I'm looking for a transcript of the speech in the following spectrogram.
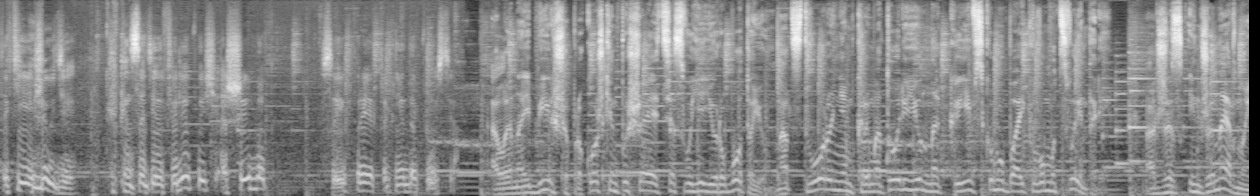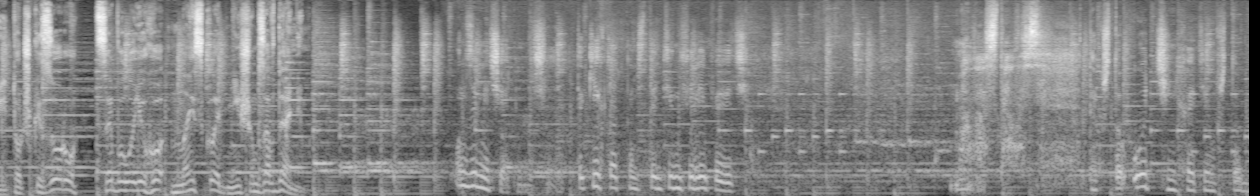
такие люди, как Константин Филиппович, ошибок в своих проектах не допустят. Але найбільше Прокошкін пишається своєю роботою над створенням крематорію на київському байковому цвинтарі. Адже з інженерної точки зору це було його найскладнішим завданням. Он замечательный человек. Таких, как Константин Филиппович, мало осталось. Так что очень хотим, чтобы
